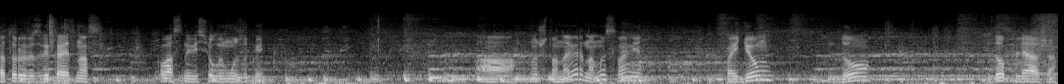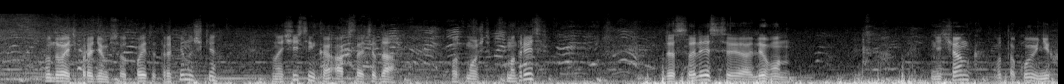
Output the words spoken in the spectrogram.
который развлекает нас классной веселой музыкой. А, ну что, наверное, мы с вами пойдем до, до пляжа. Ну, давайте пройдемся вот по этой тропиночке. Она чистенькая. А, кстати, да, вот можете посмотреть. Десалесия Леон. Ничанг. Вот такой у них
